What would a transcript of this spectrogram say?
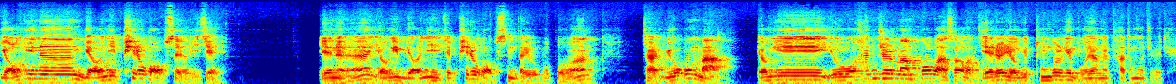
여기는 면이 필요가 없어요, 이제. 얘는 여기 면이 이제 필요가 없습니다. 요 부분. 자, 요것만 여기 요 한 줄만 뽑아서 얘를 여기 둥글게 모양을 다듬어 줘야 돼요.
